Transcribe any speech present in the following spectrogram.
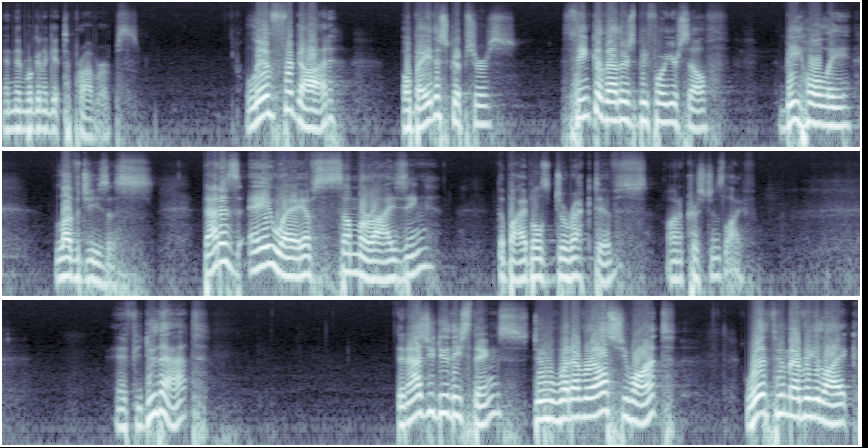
And then we're going to get to Proverbs. live for God, obey the scriptures, think of others before yourself, be holy, love Jesus. That is a way of summarizing the Bible's directives on a Christian's life. And if you do that, then as you do these things, do whatever else you want, with whomever you like,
